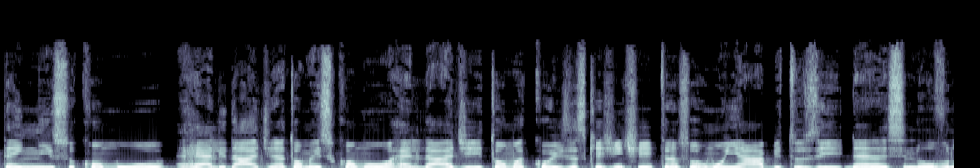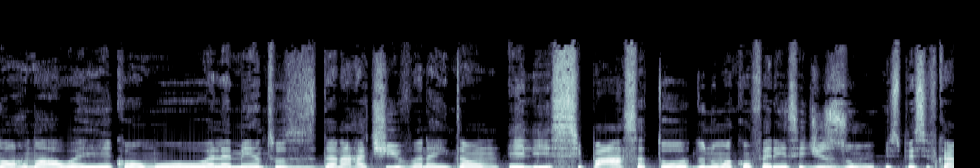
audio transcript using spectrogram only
tem isso como realidade, né? Toma isso como realidade e toma coisas que a gente transformou em hábitos e, né, esse novo normal aí como elementos da narrativa, né? Então, ele se passa todo numa conferência de Zoom, especificamente,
